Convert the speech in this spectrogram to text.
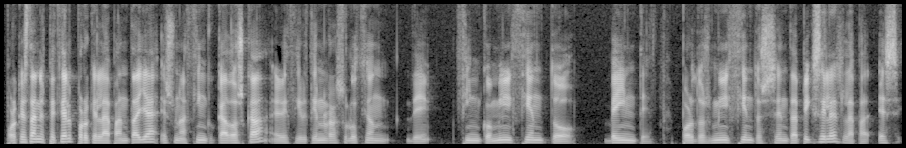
¿Por qué es tan especial? Porque la pantalla es una 5K 2K, es decir, tiene una resolución de 5120 por 2160 píxeles, es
